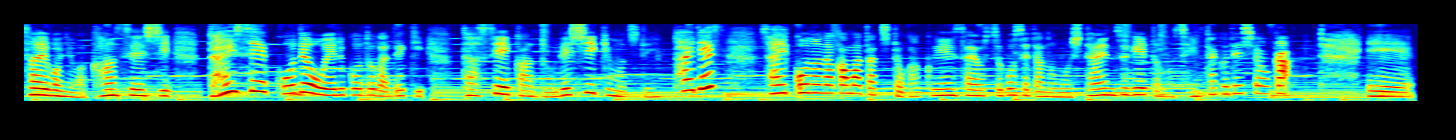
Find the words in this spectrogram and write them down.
最後には完成し大成功で終えることができ達成感と嬉しい気持ちでいっぱいです。最高の仲間たちと学園祭を過ごせたのもシュタインズゲートの選択でしょうか、えー、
